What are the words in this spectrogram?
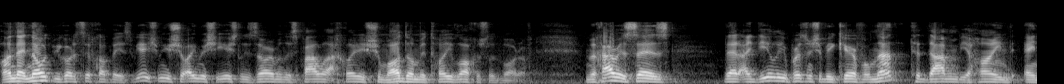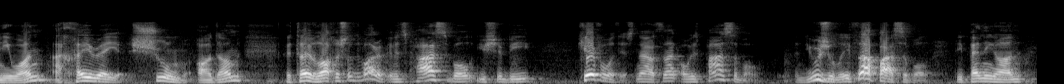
On that note, we go to Sifcha Beis. Mecharis says that ideally a person should be careful not to daven behind anyone. shum adam If it's possible, you should be careful with this. Now, it's not always possible, and usually it's not possible, depending on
